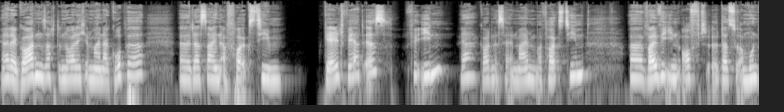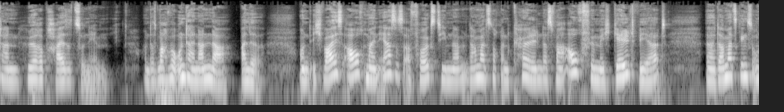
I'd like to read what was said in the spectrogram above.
Ja, der Gordon sagte neulich in meiner Gruppe, äh, dass sein Erfolgsteam Geld wert ist für ihn. Ja, Gordon ist ja in meinem Erfolgsteam, weil wir ihn oft äh, dazu ermuntern, höhere Preise zu nehmen. Und das machen wir untereinander, alle. Und ich weiß auch, mein erstes Erfolgsteam, damals noch in Köln, das war auch für mich Geld wert, äh, damals ging es um,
